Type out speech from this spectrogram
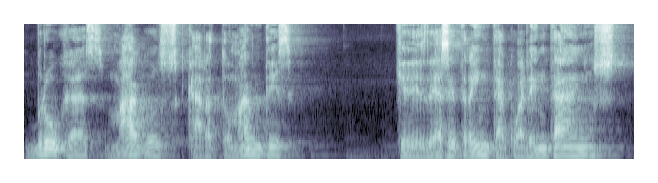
brujas, magos, cartomantes que desde hace 30, 40 años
